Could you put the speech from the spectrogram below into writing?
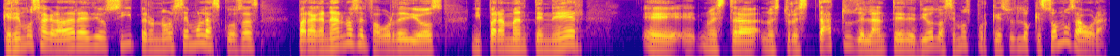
Queremos agradar a Dios, sí, pero no hacemos las cosas para ganarnos el favor de Dios, ni para mantener eh, nuestra, nuestro estatus delante de Dios, lo hacemos porque eso es lo que somos ahora.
